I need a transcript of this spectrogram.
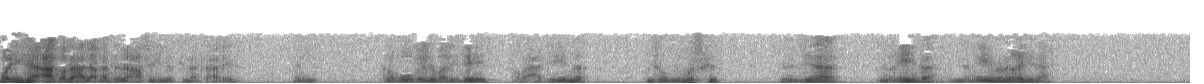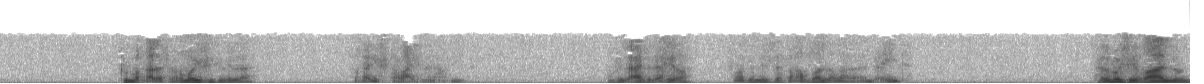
وإن شاء عاقب على قدر معاصيه التي مات عليه من حقوق لوالديه أو أحدهما من شرب المسكر من زنا من غيبة من نميمة من غير ذلك. ثم قال سبحانه ومن يشرك بالله فقد افترى إثما عظيما. وفي الآية الأخيرة سورة النساء فقد ضل ضلالا بعيدا. فالمشرك ضال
